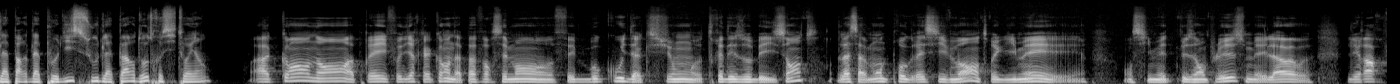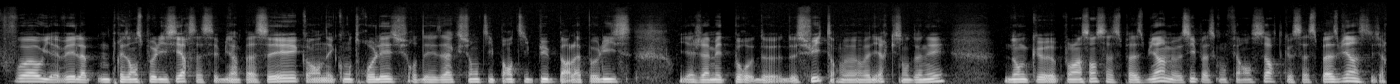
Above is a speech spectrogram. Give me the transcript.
la part de la police ou de la part d'autres citoyens? À Caen, non. Après, il faut dire qu'à Caen, on n'a pas forcément fait beaucoup d'actions très désobéissantes. Là, ça monte progressivement, entre guillemets, et on s'y met de plus en plus. Mais là, euh, les rares fois où il y avait une présence policière, ça s'est bien passé. Quand on est contrôlé sur des actions type anti-pub par la police, il n'y a jamais de suite, on va dire, qui sont données. Donc euh, pour l'instant ça se passe bien, mais aussi parce qu'on fait en sorte que ça se passe bien. C'est-à-dire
